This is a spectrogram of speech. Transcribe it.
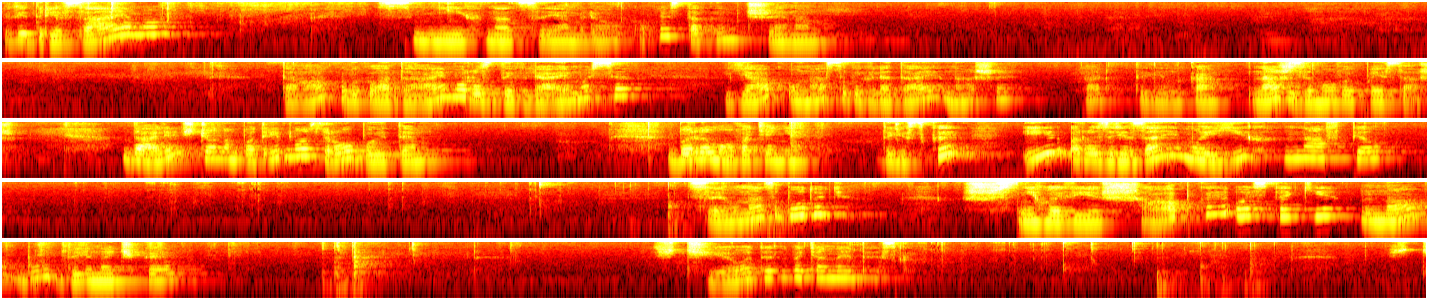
відрізаємо сніг на землю. Ось таким чином. Так, викладаємо, роздивляємося, як у нас виглядає наша картинка, наш зимовий пейзаж. Далі, що нам потрібно зробити? Беремо ватяні диски і розрізаємо їх навпіл. Це у нас будуть снігові шапки, ось такі на будиночки. Ще один ватяний диск.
